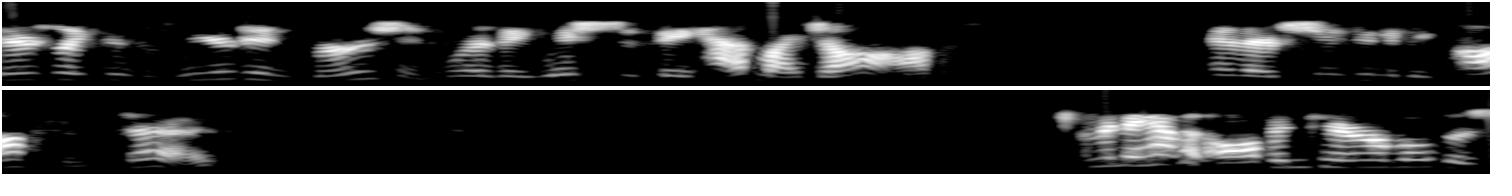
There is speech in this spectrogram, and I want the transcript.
there's like this weird inversion where they wish that they had my job and they're choosing to be cops instead. I mean, they haven't all been terrible. There's,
